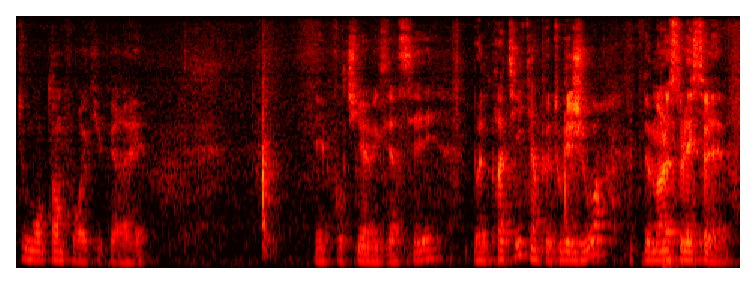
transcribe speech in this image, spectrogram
tout mon temps pour récupérer. Et continuer à m'exercer. Bonne pratique, un peu tous les jours. Demain, le soleil se lève.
